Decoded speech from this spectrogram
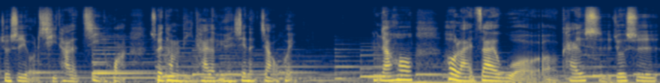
就是有其他的计划，所以他们离开了原先的教会。然后后来，在我呃开始就是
